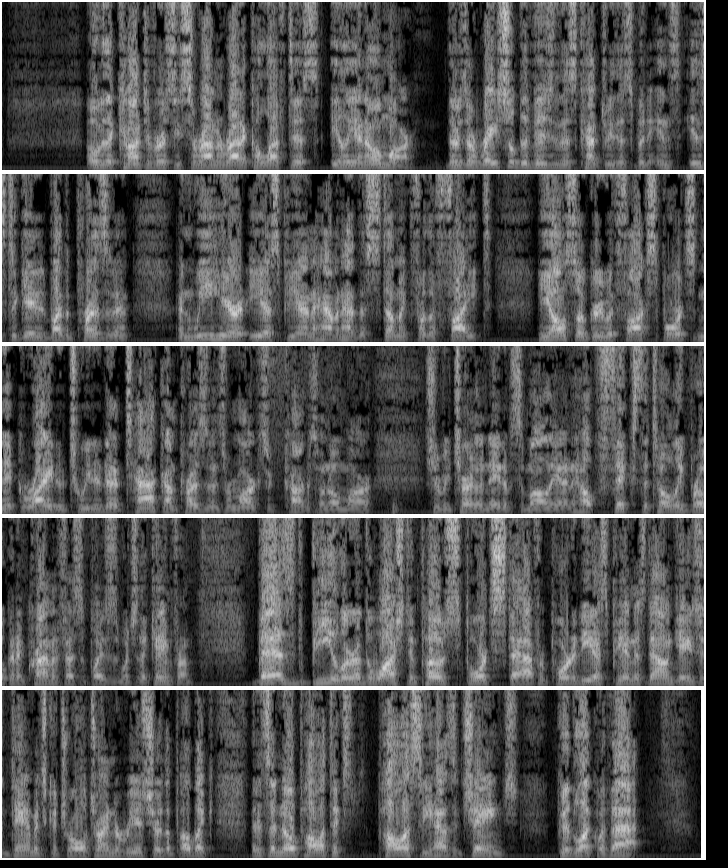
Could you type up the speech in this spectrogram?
over the controversy surrounding radical leftist Ilhan Omar. There's a racial division in this country that's been instigated by the president, and we here at ESPN haven't had the stomach for the fight. He also agreed with Fox Sports' Nick Wright, who tweeted an attack on President's remarks that Congressman Omar should return to the native Somalia and help fix the totally broken and crime infested places which they came from. Des Bieler of the Washington Post sports staff reported ESPN is now engaged in damage control, trying to reassure the public that it's a no politics policy hasn't changed. Good luck with that.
